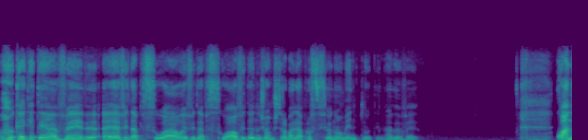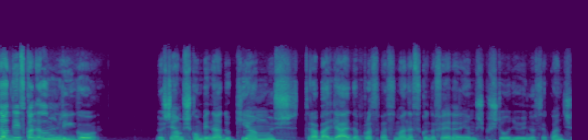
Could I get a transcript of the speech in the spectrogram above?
O que é que tem a ver? É vida pessoal, é vida pessoal, vida nós vamos trabalhar profissionalmente, não tem nada a ver. Quando eu disse, quando ele me ligou, nós tínhamos combinado que íamos trabalhar na próxima semana, segunda-feira, íamos para o estúdio e não sei quantos.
